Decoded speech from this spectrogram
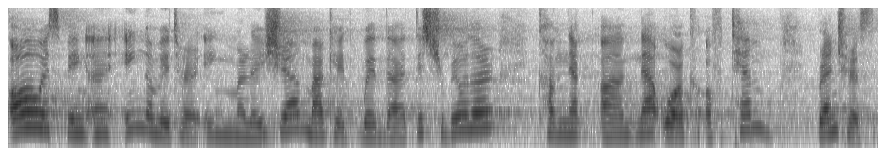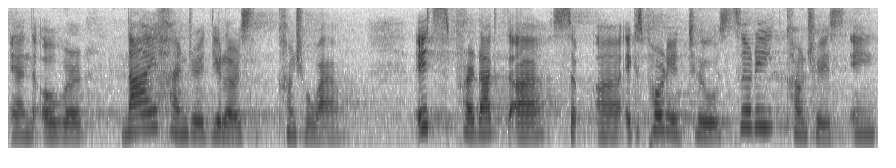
always been an innovator in Malaysia market with a distributor connect, uh, network of 10 branches and over 900 dealers countrywide. Its products are uh, exported to 30 countries in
